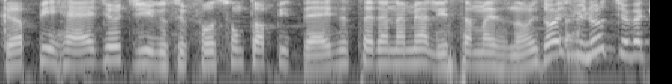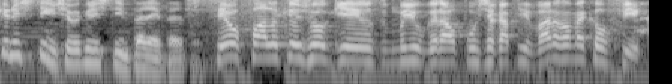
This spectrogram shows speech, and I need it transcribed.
Cuphead, eu digo, se fosse um top 10, estaria na minha lista, mas não está. Dois minutos? Deixa eu ver aqui no Steam, deixa eu ver aqui no Steam. Peraí, peraí. Se eu falo que eu joguei os mil grau puxa capivara, como é que eu fico?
